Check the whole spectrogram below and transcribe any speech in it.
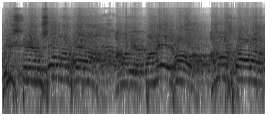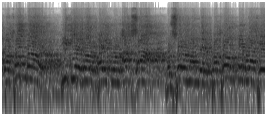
ফিলিস্তিনের মুসলমান ভাইয়েরা আমাদের প্রাণের ঘর, আল্লাহ তাআলার প্রথম ঘর, দ্বিতীয় ঘর বাইতুল আকসা, মুসলমানদের প্রথম কিবলাকে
